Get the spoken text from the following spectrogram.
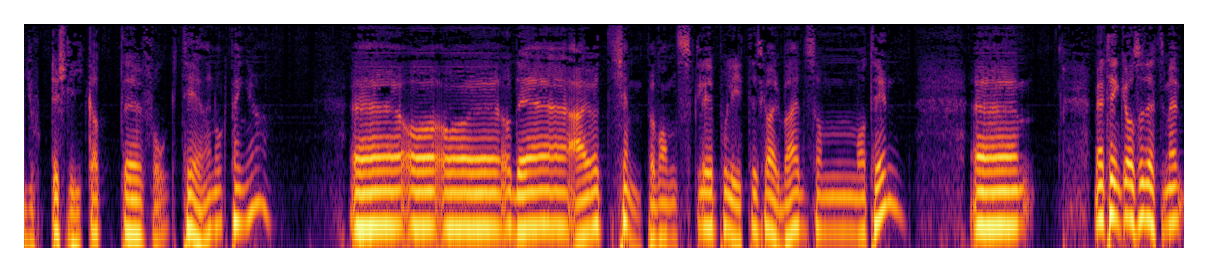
gjort det slik at uh, folk tjener nok penger, da. Uh, og, og, og, det er jo et kjempevanskelig politisk arbeid som må til. men jeg tenker også dette med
